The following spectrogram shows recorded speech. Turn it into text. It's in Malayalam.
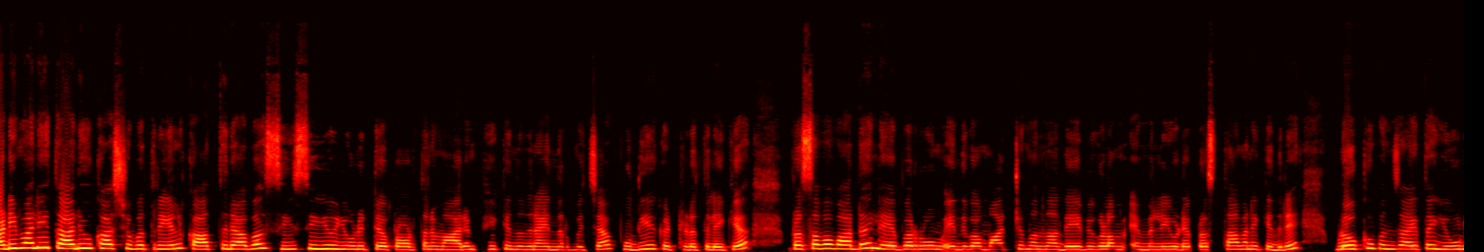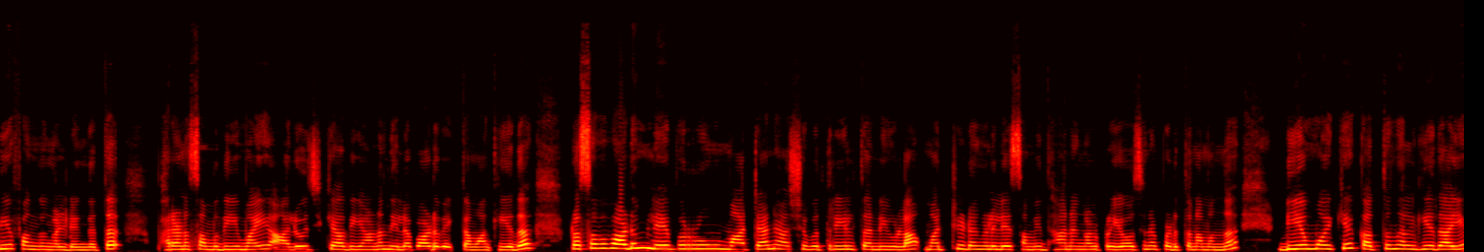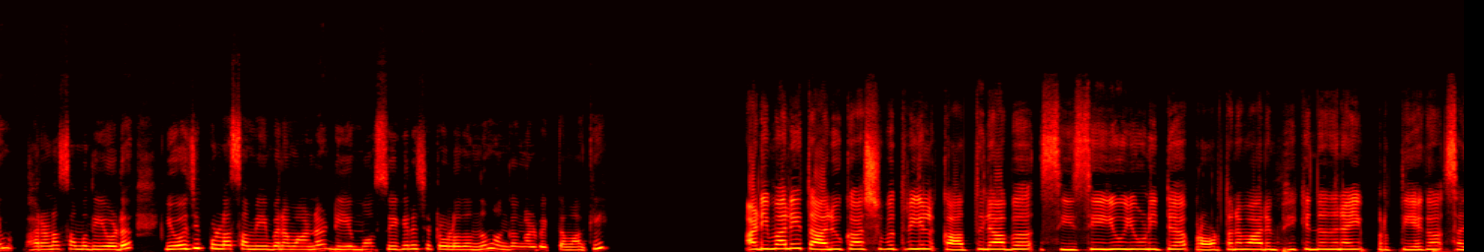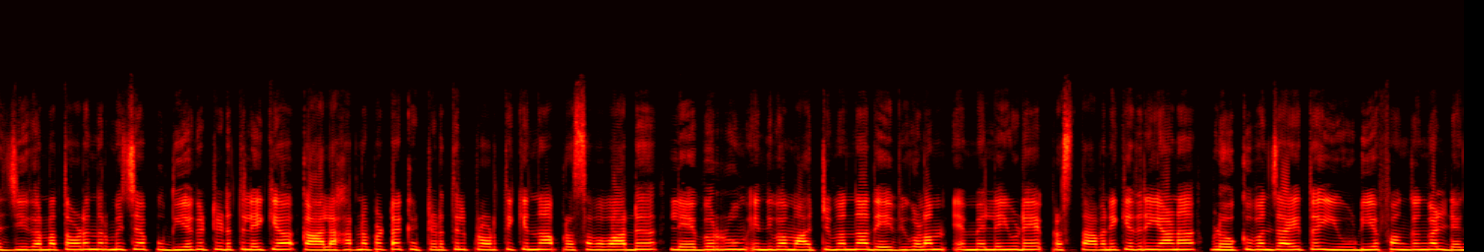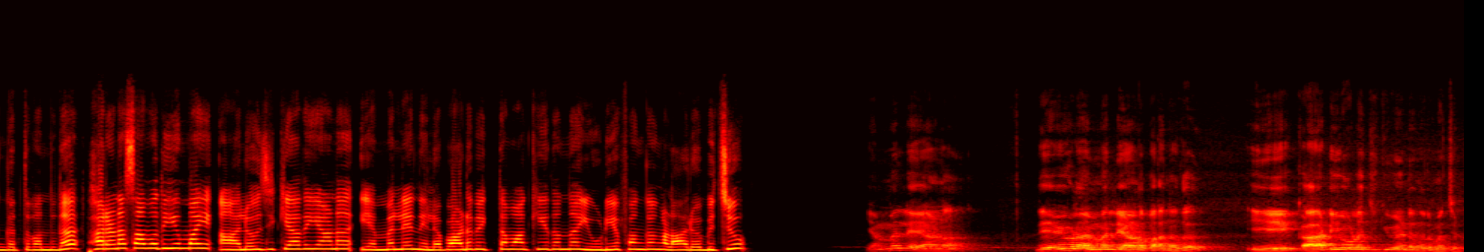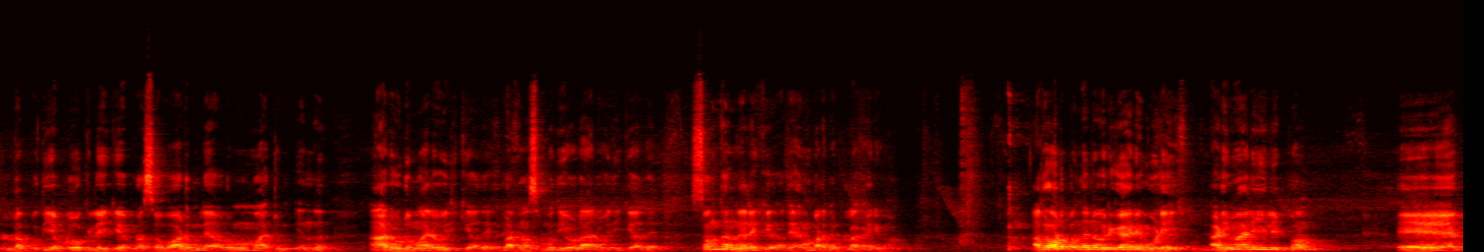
അടിമാലി താലൂക്ക് ആശുപത്രിയിൽ cath lab C C U unit പ്രവർത്തനം ആരംഭിക്കുന്നതിനായി നിർമ്മിച്ച പുതിയ കെട്ടിടത്തിലേക്ക് പ്രസവ വാർഡ് ലേബർ റൂം എന്നിവ മാറ്റുമെന്ന ദേവികുളം എം എൽ എയുടെ പ്രസ്താവനയ്ക്കെതിരെ block panchayat U D F അംഗങ്ങൾ രംഗത്ത് ഭരണസമിതിയുമായി ആലോചിക്കാതെയാണ് നിലപാട് വ്യക്തമാക്കിയത്. പ്രസവ വാർഡും ലേബർ റൂമും മാറ്റാൻ ആശുപത്രിയിൽ തന്നെയുള്ള മറ്റിടങ്ങളിലെ സംവിധാനങ്ങൾ പ്രയോജനപ്പെടുത്തണമെന്ന് ഡി എംഒയ്ക്ക് കത്ത് നൽകിയതായും ഭരണസമിതിയോട് യോജിപ്പുള്ള സമീപനമാണ് ഡി എംഒ സ്വീകരിച്ചിട്ടുള്ളതെന്നും അംഗങ്ങൾ വ്യക്തമാക്കി. അടിമാലി താലൂക്ക് ആശുപത്രിയിൽ cath lab C C U unit പ്രവർത്തനമാരംഭിക്കുന്നതിനായി പ്രത്യേക സജ്ജീകരണത്തോടെ നിർമ്മിച്ച പുതിയ കെട്ടിടത്തിലേക്ക് കാലഹരണപ്പെട്ട കെട്ടിടത്തിൽ പ്രവർത്തിക്കുന്ന പ്രസവ വാർഡ് ലേബർ റൂം എന്നിവ മാറ്റുമെന്ന ദേവികുളം എം എൽ എയുടെ പ്രസ്താവനയ്ക്കെതിരെയാണ് block panchayat U D F അംഗങ്ങൾ രംഗത്ത് വന്നത്. ഭരണസമിതിയുമായി ആലോചിക്കാതെയാണ് എം എൽ എ നിലപാട് വ്യക്തമാക്കിയതെന്ന് യു ഡി എഫ് അംഗങ്ങൾ ആരോപിച്ചു. M L A Devikulam M L പറഞ്ഞത്. ഈ കാർഡിയോളജിക്ക് വേണ്ടി നിർമ്മിച്ചിട്ടുള്ള പുതിയ ബ്ലോക്കിലേക്ക് പ്രസവ വാർഡും ലേബർ റൂമും മാറ്റും എന്ന് ആരോടും ആലോചിക്കാതെ ഭരണസമിതിയോട് ആലോചിക്കാതെ സ്വന്തം നിലയ്ക്ക് അദ്ദേഹം പറഞ്ഞിട്ടുള്ള കാര്യമാണ്. അതോടൊപ്പം തന്നെ ഒരു കാര്യം കൂടി അടിമാലിയിൽ ഇപ്പം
